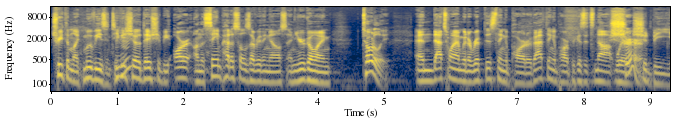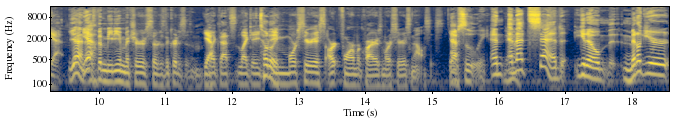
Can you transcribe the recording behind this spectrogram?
treat them like movies and TV Mm-hmm. shows. They should be art on the same pedestal as everything else. And you're going totally, and that's why I'm going to rip this thing apart or that thing apart because it's not where it should be yet. Yeah, and Yeah. as the medium matures, so does the criticism. Yeah. like that's like a, Totally. a more serious art form requires more serious analysis. Absolutely. And and that said, you know, Metal Gear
